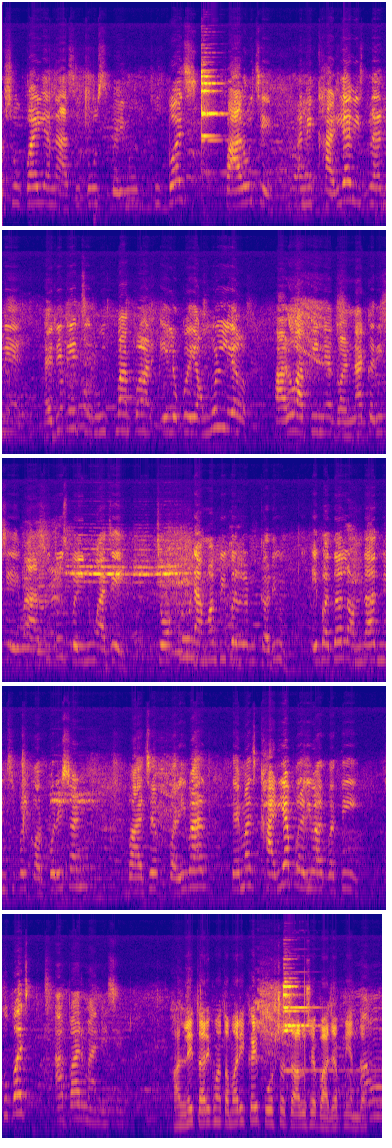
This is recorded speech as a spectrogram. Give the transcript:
અશોકભાઈ અને આશુતોષભાઈનું ખૂબ જ ફાળો છે અને ખાડિયા વિસ્તારને હેરિટેજ રૂટમાં પણ એ લોકોએ અમૂલ્ય ફાળો આપીને ગણના કરી છે એવા આશુતોષભાઈનું આજે ચોકનું નામાભિકરણ કર્યું. એ બદલ અમદાવાદ મ્યુનિસિપલ કોર્પોરેશન ભાજપ પરિવાર તેમજ ખાડિયા પરિવાર વતી ખૂબ જ આભાર માને છે. હાલની તારીખમાં તમારી કઈ પોસ્ટ ચાલુ છે ભાજપની અંદર? હું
